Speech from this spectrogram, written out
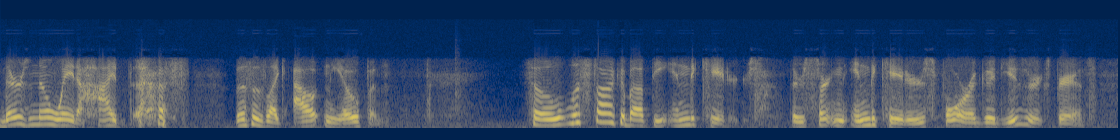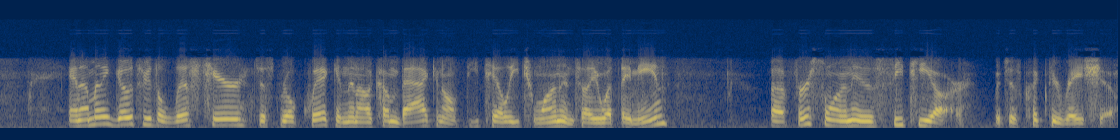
there's no way to hide this. this is like out in the open. So, let's talk about the indicators. There's certain indicators for a good user experience. And I'm going to go through the list here just real quick, and then I'll come back and I'll detail each one and tell you what they mean. Uh, first one is CTR, which is click through ratio.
